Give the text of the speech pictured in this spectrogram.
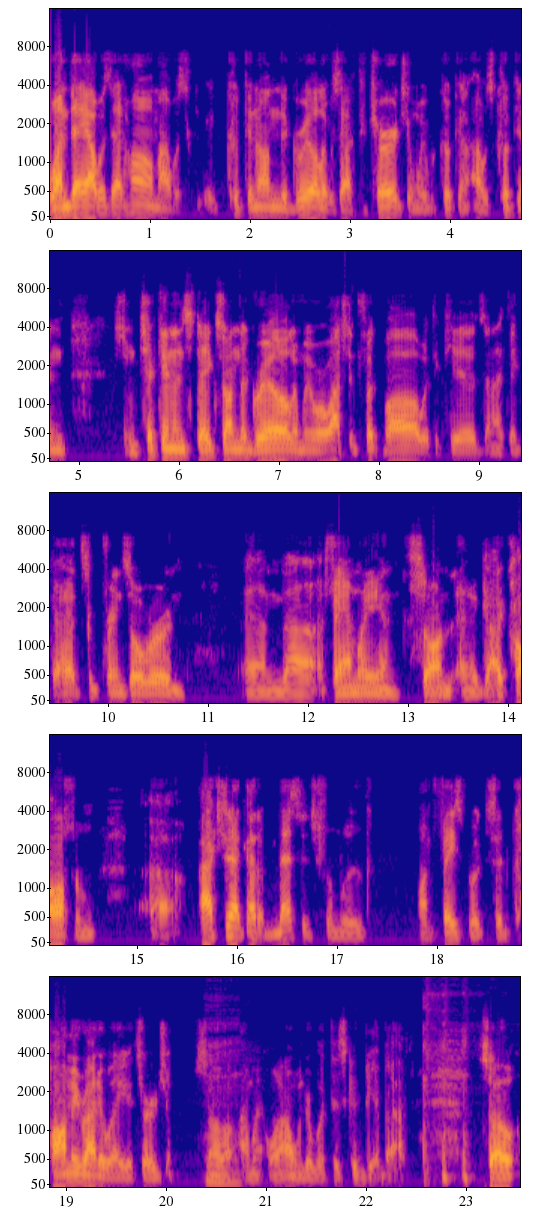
One day I was at home. I was cooking on the grill. It was after church, and we were cooking. I was cooking some chicken and steaks on the grill, and we were watching football with the kids. And I think I had some friends over, and and uh, family, and so on. And I got a call from. Uh, actually, I got a message from Luke on Facebook said, "Call me right away. It's urgent." So Mm. I went, "Well, I wonder what this could be about." so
